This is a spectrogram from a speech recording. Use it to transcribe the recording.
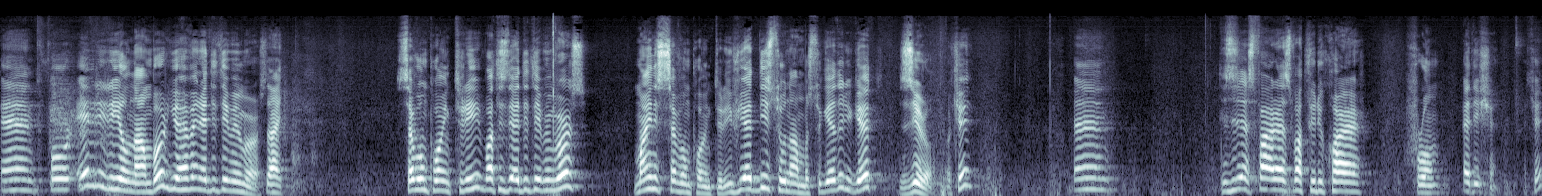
And for every real number, you have an additive inverse. Like 7.3, what is the additive inverse? Minus 7.3. If you add these two numbers together, you get zero, okay? And this is as far as what we require from addition, okay?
